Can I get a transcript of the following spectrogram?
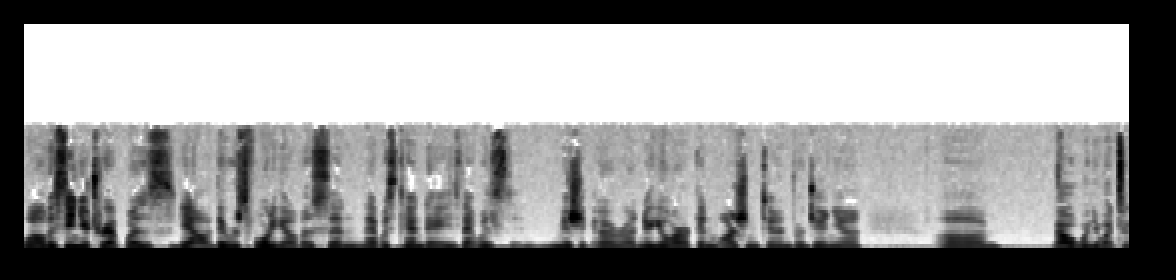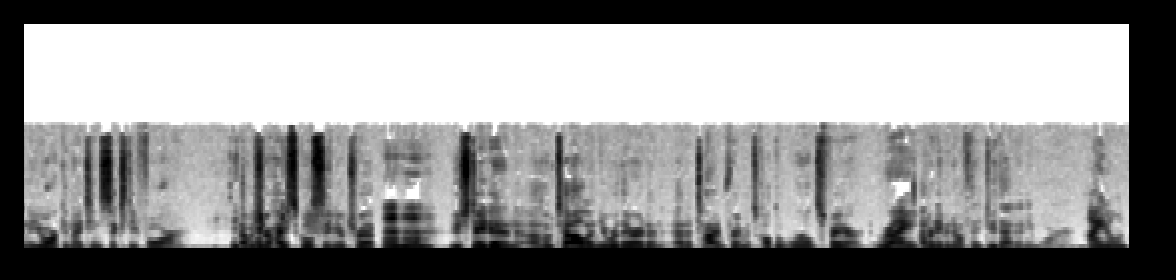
Well, the senior trip was yeah. There was forty of us, and that was ten days. That was Michigan, or uh, New York, and Washington, Virginia. Um, Now, when you went to New York in 1964, that was your high school senior trip. uh huh. You stayed in a hotel and you were there at, an, at a time frame. It's called the World's Fair. Right. I don't even know if they do that anymore. I don't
